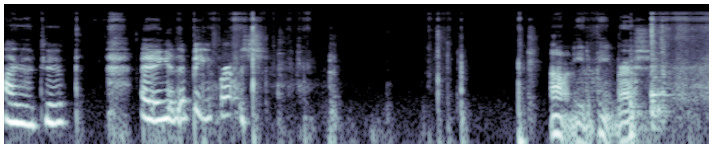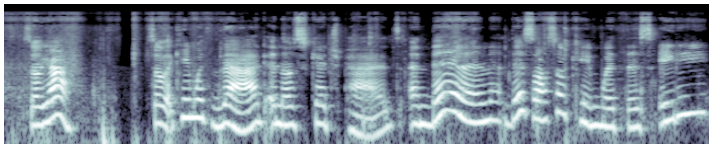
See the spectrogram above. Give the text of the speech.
I got tripped. I didn't get a paintbrush. I don't need a paintbrush. So yeah, so it came with that and those sketch pads. And then this also came with this 80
